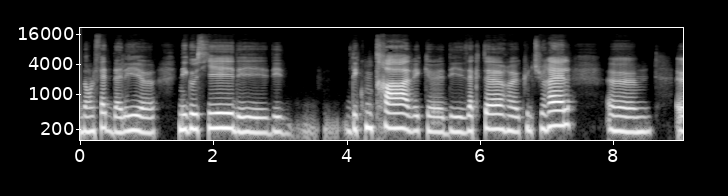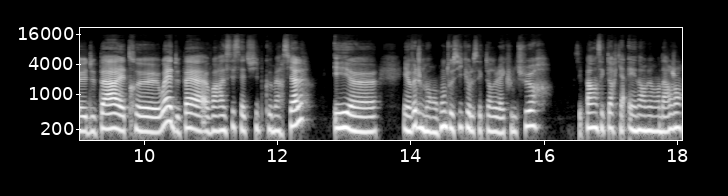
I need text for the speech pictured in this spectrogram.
dans le fait d'aller négocier des, contrats avec des acteurs culturels, de pas être ouais, de pas avoir assez cette fibre commerciale. Et, et en fait, je me rends compte aussi que le secteur de la culture, c'est pas un secteur qui a énormément d'argent.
